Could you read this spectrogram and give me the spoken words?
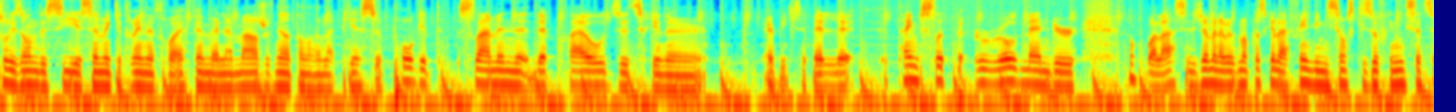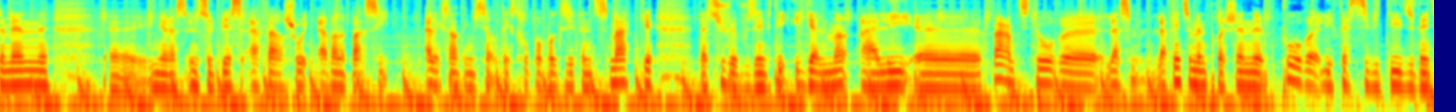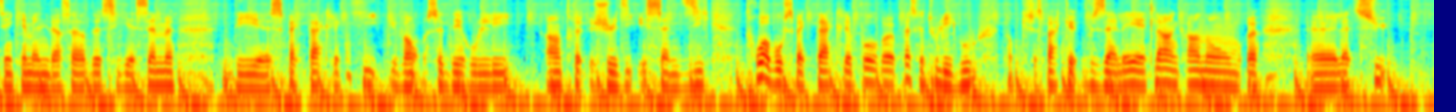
Sur les ondes de CSM 89.3 FM La Marge. Vous venez d'entendre la pièce Proget Slammin' the Clouds tirée d'un EP qui s'appelle Time Slip Roadmander. Donc voilà, c'est déjà malheureusement presque la fin de l'émission Schizophrénie cette semaine. Euh, il nous reste une seule pièce à faire jouer avant de passer à l'excellente émission Dextro Propoxif and Smack. Là-dessus, je vais vous inviter également à aller euh, faire un petit tour euh, la, fin de semaine prochaine pour les festivités du 25e anniversaire de CISM, des spectacles qui vont se dérouler entre jeudi et samedi. Trois beaux spectacles pour euh, presque tous les goûts. Donc j'espère que vous allez être là en grand nombre euh, là-dessus.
